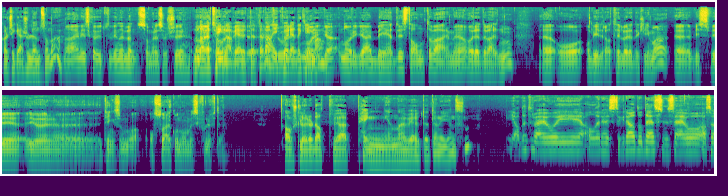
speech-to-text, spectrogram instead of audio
kanskje ikke er så lønnsomme? Nei, vi skal utvinne lønnsomme ressurser. Men da er det penga vi er ute etter, da, ikke å redde klimaet? Norge, Norge, er bedre i stand til å være med og redde verden og, og bidra til å redde klimaet hvis vi gjør ting som også er økonomisk fornuftige. Avslører det at vi er pengene vi er ute etter, Jensen? Ja, det tror jeg jo i aller høyeste grad. Og det syns jeg jo Altså,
